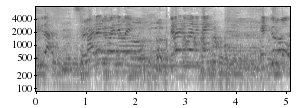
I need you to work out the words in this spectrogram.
see that. I didn't do anything. Did I do anything? It grew.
